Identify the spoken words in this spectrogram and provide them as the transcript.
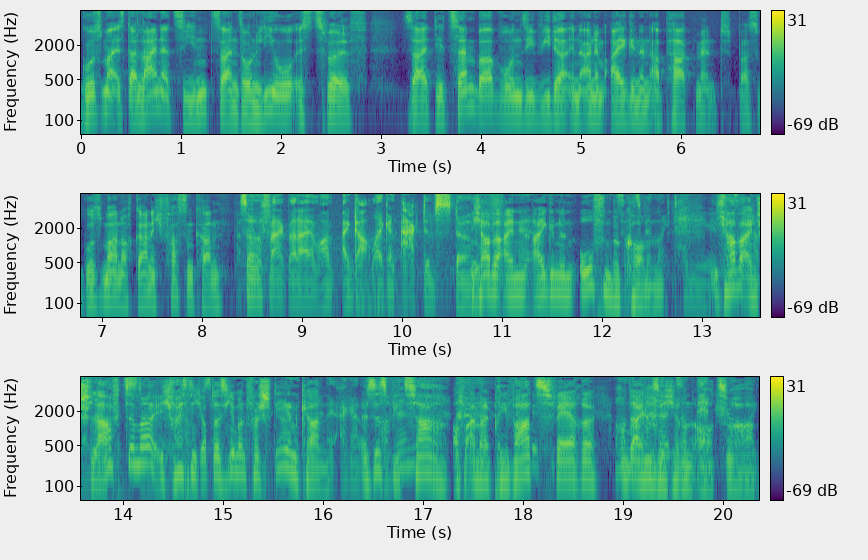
Guzma ist alleinerziehend, sein Sohn Leo ist zwölf. Seit Dezember wohnen sie wieder in einem eigenen Apartment, was Guzma noch gar nicht fassen kann. Ich habe einen eigenen Ofen bekommen. Ich habe ein Schlafzimmer. Ich weiß nicht, ob das jemand verstehen kann. Es ist bizarr, auf einmal Privatsphäre oh und einen sicheren Ort zu haben.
